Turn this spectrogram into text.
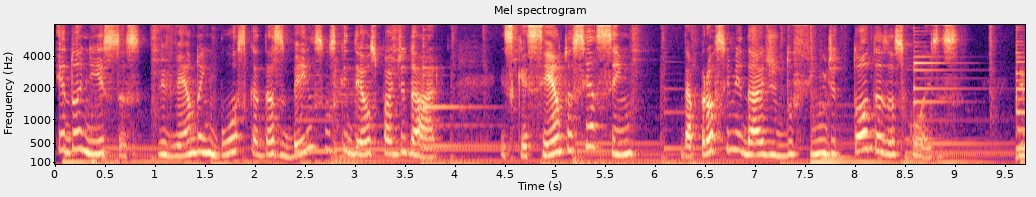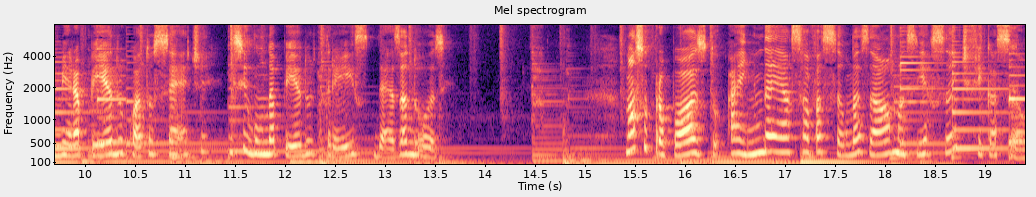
hedonistas, vivendo em busca das bênçãos que Deus pode dar, esquecendo-se assim da proximidade do fim de todas as coisas. 1 Pedro 4,7 e 2 Pedro 3, 10 a 12. Nosso propósito ainda é a salvação das almas e a santificação,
